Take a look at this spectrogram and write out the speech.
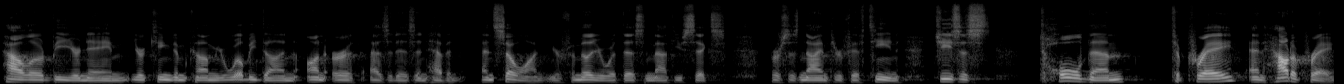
hallowed be your name. Your kingdom come, your will be done on earth as it is in heaven, and so on. You're familiar with this in Matthew 6, verses 9 through 15. Jesus told them to pray and how to pray.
